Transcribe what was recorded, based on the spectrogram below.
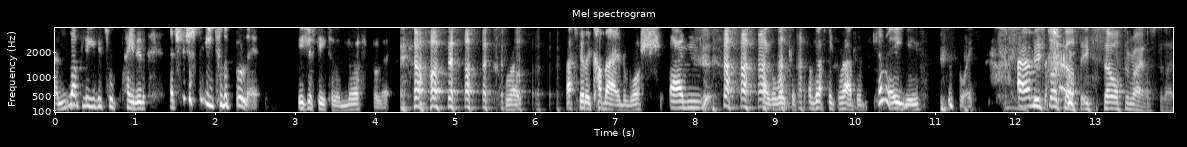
a lovely little pain. in- Have you just eaten a bullet? He's just eaten a Nerf bullet. Right. That's going to come out in the wash. Um, hang on. I'm going to have to grab him. Come here, you. Good boy. Um, this podcast is so off the rails today.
